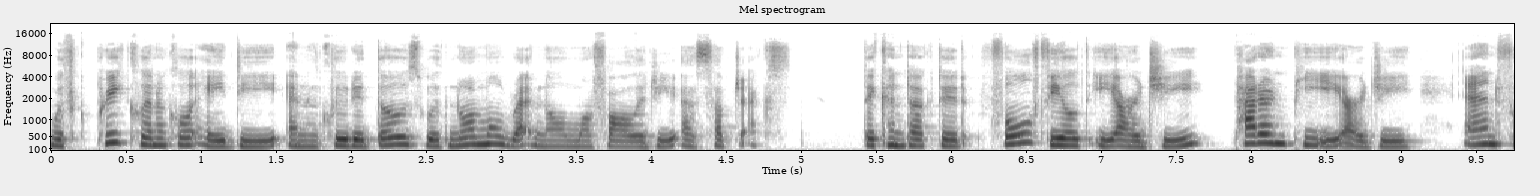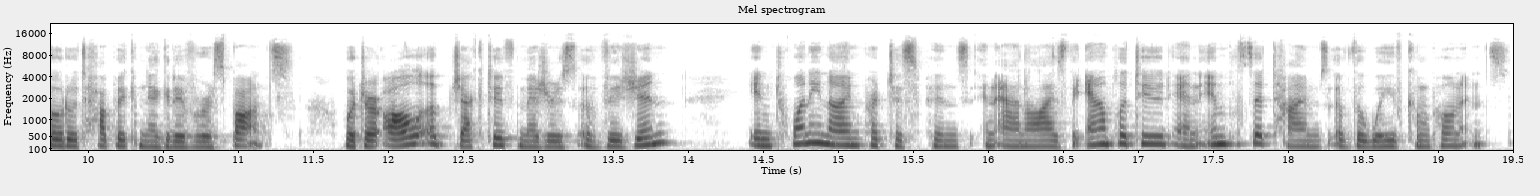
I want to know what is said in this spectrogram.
with preclinical AD and included those with normal retinal morphology as subjects. They conducted full field ERG, pattern PERG, and phototopic negative response, which are all objective measures of vision, in 29 participants and analyzed the amplitude and implicit times of the wave components.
